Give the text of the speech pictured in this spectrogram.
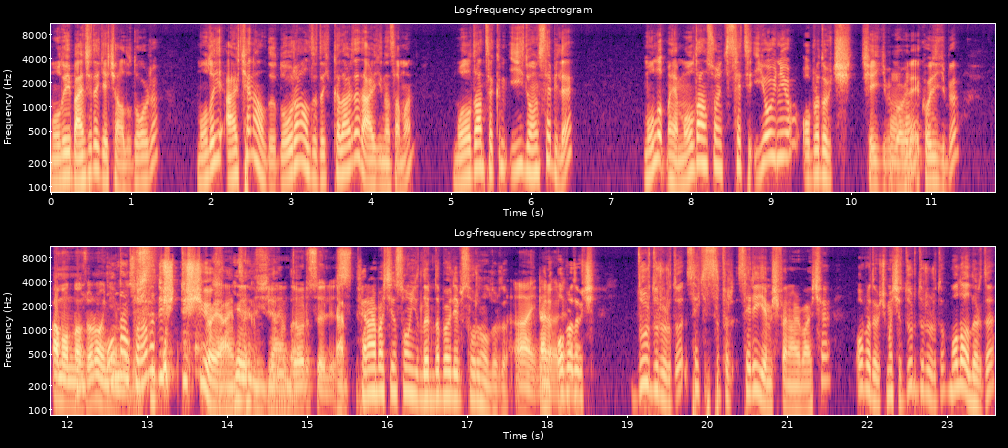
Molayı bence de geç aldı doğru. Molayı erken aldığı, doğru aldığı dakikalarda da Ergin Ataman moladan takım iyi dönse bile mola, yani moladan sonraki seti iyi oynuyor. Obradovic şey gibi böyle, Hı-hı. ekoli gibi. Ama ondan sonra oynayamıyor. Ondan sonra da düş, düşüyor yani. Düşüyor. Doğru söylüyorsun. Yani Fenerbahçe'nin son yıllarında böyle bir sorun olurdu. Aynen yani öyle. Obradovic durdururdu. 8-0 seri yemiş Fenerbahçe. Obradovic maçı durdururdu. Mola alırdı.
